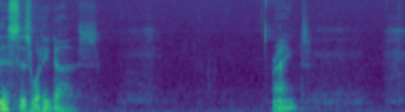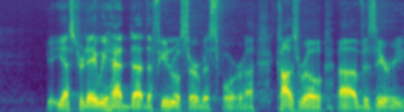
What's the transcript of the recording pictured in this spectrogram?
This is what he does. Right? Yesterday we had uh, the funeral service for uh, Khosrow uh, Vaziri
